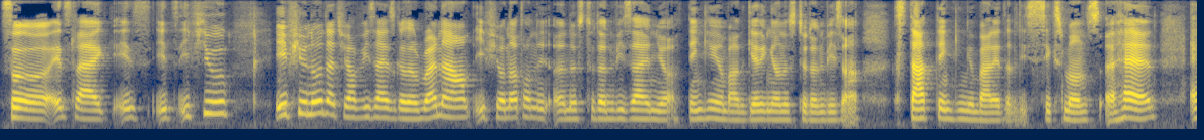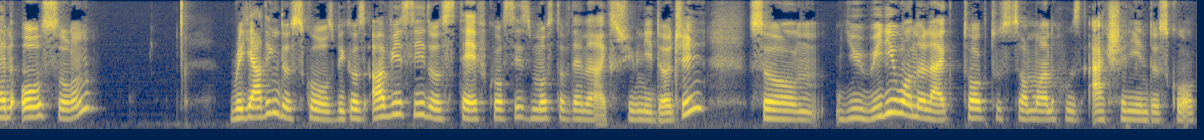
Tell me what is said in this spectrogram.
So it's like, it's, it's, if you, if you know that your visa is going to run out, if you're not on, on a student visa and you're thinking about getting on a student visa, start thinking about it at least six months ahead. And also, regarding the schools because obviously those TAFE courses most of them are extremely dodgy. So um, you really want to like talk to someone who's actually in the school.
